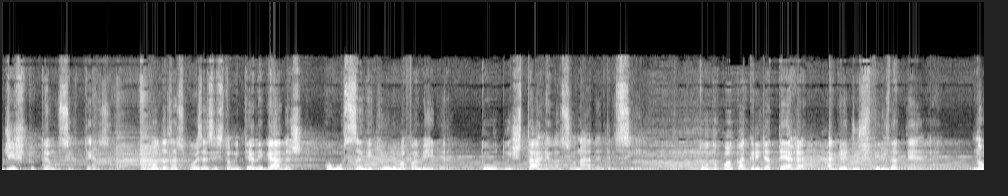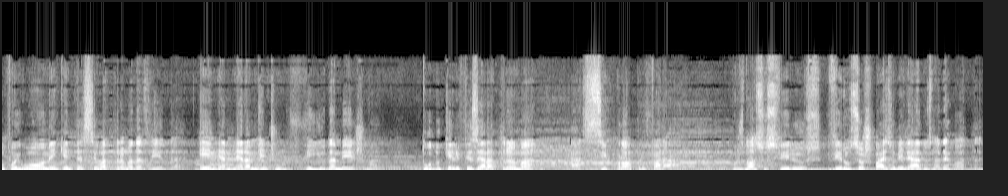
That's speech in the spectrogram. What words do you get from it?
Disto temos certeza. Todas as coisas estão interligadas como o sangue que une uma família. Tudo está relacionado entre si. Tudo quanto agride a terra, agride os filhos da terra. Não foi o homem quem teceu a trama da vida, ele é meramente um fio da mesma. Tudo que ele fizer a trama, a si próprio fará. Os nossos filhos viram seus pais humilhados na derrota.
